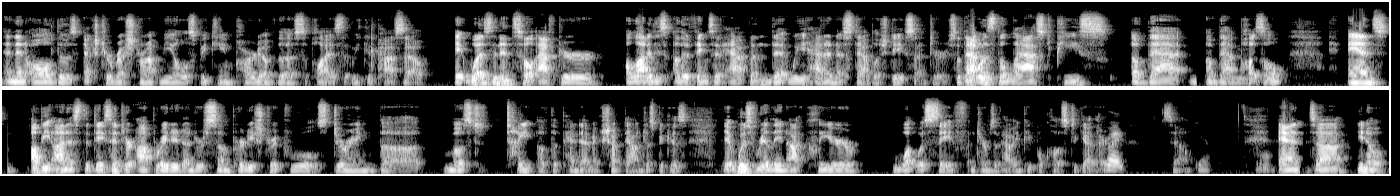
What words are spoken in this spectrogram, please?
And then all of those extra restaurant meals became part of the supplies that we could pass out. It wasn't until after a lot of these other things had happened that we had an established day center. So that was the last piece of that of that mm-hmm. puzzle. And I'll be honest, the day center operated under some pretty strict rules during the most tight of the pandemic shutdown, just because it was really not clear what was safe in terms of having people close together. Right. So, yeah. yeah. and uh, you know,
